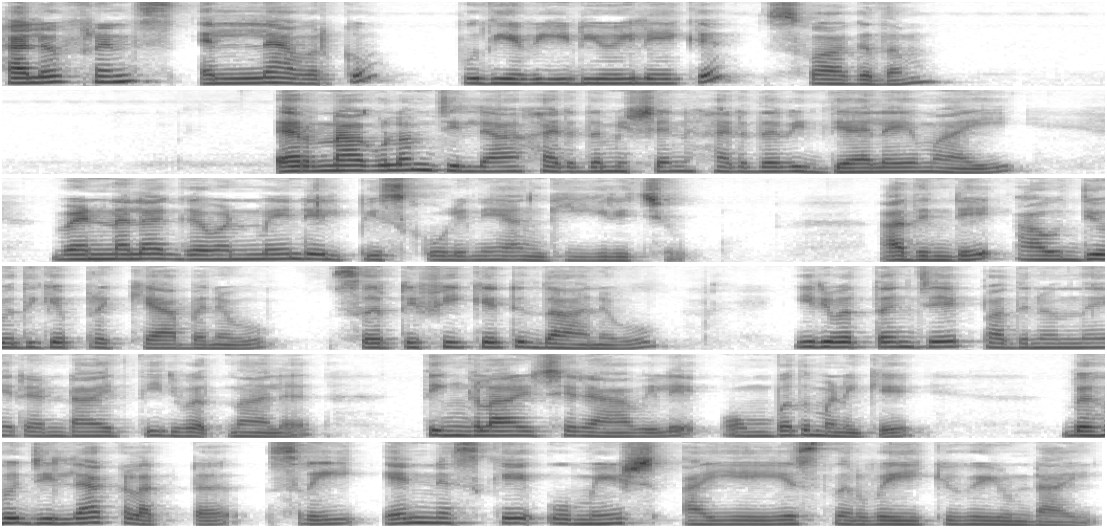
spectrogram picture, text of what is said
Hello friends എല്ലാവർക്കും പുതിയ വീഡിയോയിലേക്ക് സ്വാഗതം. എറണാകുളം ജില്ലാ ഹരിത മിഷൻ ഹരിത വിദ്യാലയമായി വെണ്ണല ഗവൺമെന്റ് എൽ പി സ്കൂളിനെ അംഗീകരിച്ചു. അതിന്റെ ഔദ്യോഗിക പ്രഖ്യാപനവും സർട്ടിഫിക്കറ്റ് ദാനവും ഇരുപത്തഞ്ച് പതിനൊന്ന് രണ്ടായിരത്തി ഇരുപത്തിനാല് തിങ്കളാഴ്ച രാവിലെ ഒമ്പത് മണിക്ക് ബഹുജില്ലാ collector Shri N S K Umesh I A S നിർവഹിക്കുകയുണ്ടായി.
